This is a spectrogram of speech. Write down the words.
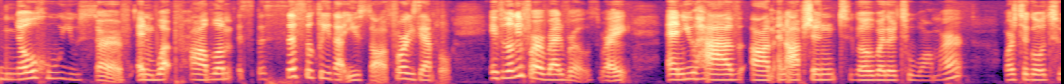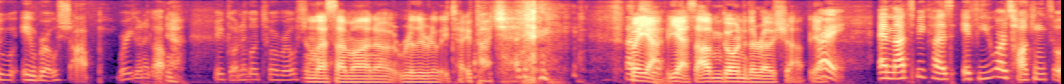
know who you serve and what problem specifically that you solve. For example, if you're looking for a red rose, right, and you have um, an option to go whether to Walmart or to go to a rose shop, where are you gonna go? Yeah. You're gonna go to a rose shop. unless i'm on a really really tight budget but yeah true. yes i'm going to the rose shop yeah Right. And that's because if you are talking to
